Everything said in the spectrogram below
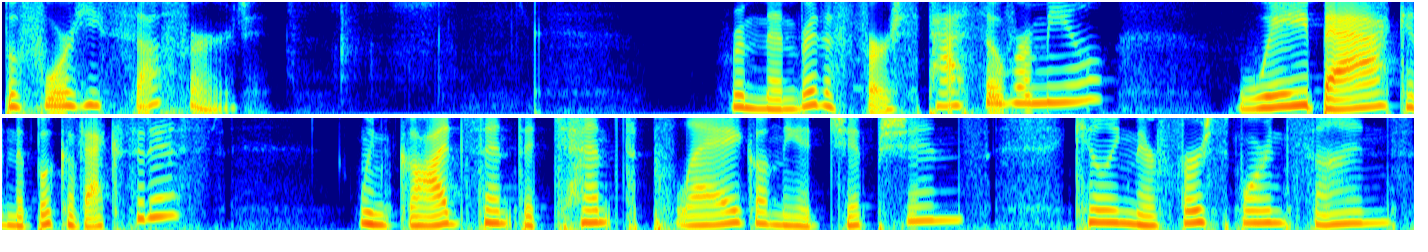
before he suffered. Remember the first Passover meal? Way back in the book of Exodus? When God sent the 10th plague on the Egyptians, killing their firstborn sons,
